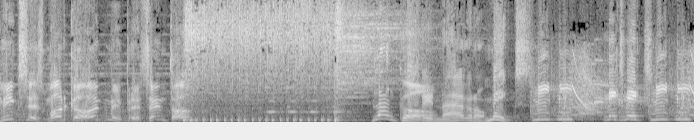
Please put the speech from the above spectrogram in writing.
Mixes Marca me presenta blanco y negro mix. Mix, mix, mix, mix.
